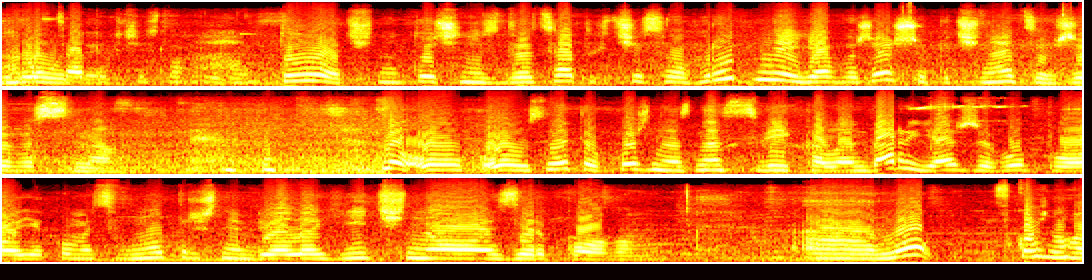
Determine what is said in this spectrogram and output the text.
Грудень. 20-х числа грудня. Точно, точно. З 20-х чисел грудня я вважаю, що починається вже весна. Ну, у, у, знаєте, у кожного з нас свій календар. Я живу по якомусь внутрішньо-біологічно-зірковому. Е, Ну, в кожного,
